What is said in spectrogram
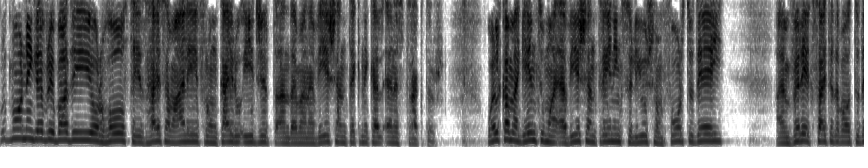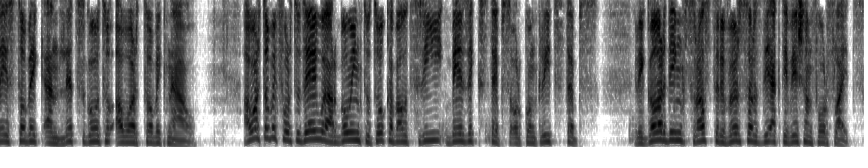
Good morning, everybody. Your host is Haitham Ali from Cairo, Egypt, and I'm an aviation technical instructor. Welcome again to my aviation training solution for today. I'm very excited about today's topic, and let's go to our topic now. Our topic for today, we are going to talk about three basic steps or concrete steps regarding thrust reversers deactivation for flight.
